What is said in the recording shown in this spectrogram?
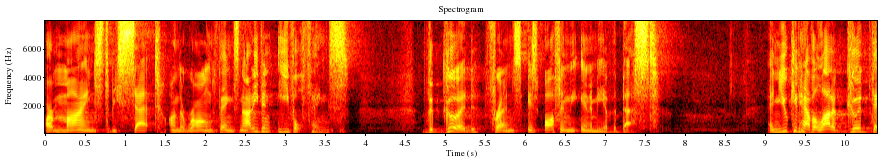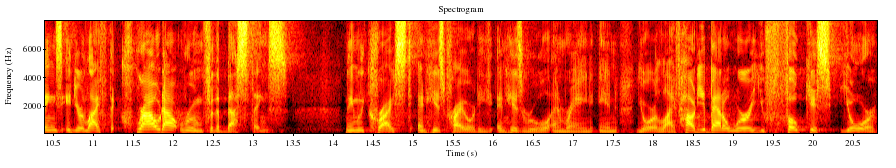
our minds to be set on the wrong things, not even evil things. The good, friends, is often the enemy of the best. And you can have a lot of good things in your life that crowd out room for the best things, namely Christ and his priority and his rule and reign in your life. How do you battle worry? You focus your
